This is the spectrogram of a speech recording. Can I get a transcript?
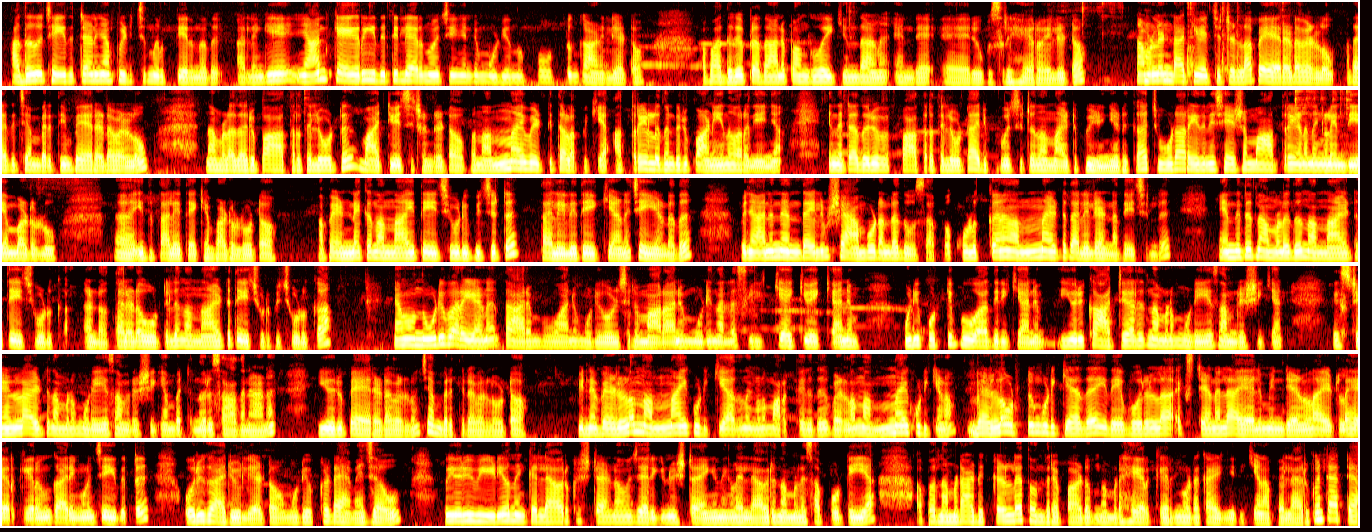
അത് ചെയ്തിട്ടാണ് ഞാൻ പിടിച്ച് നിർത്തിയിരുന്നത്. അല്ലെങ്കിൽ ഞാൻ കെയർ ചെയ്തിട്ടില്ലായിരുന്നു വെച്ച് കഴിഞ്ഞാൽ എന്റെ മുടിയൊന്നും ഇപ്പോൾ ഒട്ടും കാണില്ല കേട്ടോ. അപ്പോൾ അതിൽ പ്രധാന പങ്ക് വഹിക്കുന്നതാണ് എന്റെ രൂപശ്രീ ഹെയർ ഓയിൽ കേട്ടോ നമ്മൾ ഉണ്ടാക്കി വെച്ചിട്ടുള്ള പേരട വെള്ളവും അതായത് ചെമ്പരത്തിയും പേരയുടെ വെള്ളവും നമ്മളതൊരു പാത്രത്തിലോട്ട് മാറ്റി വെച്ചിട്ടുണ്ട് കേട്ടോ അപ്പോൾ നന്നായി വെട്ടി തിളപ്പിക്കുക. അത്രയേ ഉള്ളൂ ഒരു പണി എന്ന് പറഞ്ഞു കഴിഞ്ഞാൽ എന്നിട്ട് അതൊരു പാത്രത്തിലോട്ട് അരിപ്പ് വെച്ചിട്ട് നന്നായിട്ട് പിഴിഞ്ഞെടുക്കുക. ചൂടാറിയതിന് ശേഷം മാത്രമേ നിങ്ങൾ എന്ത് ചെയ്യാൻ പാടുള്ളൂ? ഇത് തലയിൽ തേക്കാൻ പാടുള്ളൂ കേട്ടോ അപ്പോൾ എണ്ണയൊക്കെ നന്നായി തേച്ച് പിടിപ്പിച്ചിട്ട് തലയിൽ തേക്കുകയാണ് ചെയ്യേണ്ടത്. അപ്പോൾ ഞാനിന്ന് എന്തായാലും ഷാമ്പു ഇടേണ്ട ദിവസം. അപ്പോൾ കുളുക്കനെ നന്നായിട്ട് തലയിൽ എണ്ണ തേച്ചിട്ടുണ്ട്. എന്നിട്ട് നമ്മളിത് നന്നായിട്ട് തേച്ച് കൊടുക്കുക. കണ്ടോ? തലയുടെ ഓട്ടിൽ നന്നായിട്ട് തേച്ച് പിടിപ്പിച്ച് കൊടുക്കുക. ഞാൻ ഒന്നുകൂടി പറയുകയാണ് താരം പോവാനും മുടി കൊഴിച്ചിലും മാറാനും മുടി നല്ല സിൽക്കി ആക്കി വെക്കാനും മുടി പൊട്ടിപ്പോവാതിരിക്കാനും ഈ ഒരു കാറ്റുകാലത്ത് നമ്മുടെ മുടിയെ സംരക്ഷിക്കാൻ എക്സ്റ്റേണലായിട്ട് നമ്മുടെ മുടിയെ സംരക്ഷിക്കാൻ പറ്റുന്ന ഒരു സാധനമാണ് ഈ ഒരു പേരട വെള്ളവും ചെമ്പരത്തിയുടെ വെള്ളവും കേട്ടോ പിന്നെ വെള്ളം നന്നായി കുടിക്കുക അത് നിങ്ങൾ മറക്കരുത്. വെള്ളം നന്നായി കുടിക്കണം. വെള്ളം ഒട്ടും കുടിക്കാതെ ഇതേപോലുള്ള എക്സ്റ്റേണൽ ആയാലും ഇന്റേണൽ ആയിട്ടുള്ള ഹെയർ കെയറും കാര്യങ്ങളും ചെയ്തിട്ട് ഒരു കാര്യമില്ല കേട്ടോ. മുടിയൊക്കെ ഡാമേജ് ആവും. അപ്പോൾ ഈ ഒരു വീഡിയോ നിങ്ങൾക്ക് എല്ലാവർക്കും ഇഷ്ടമാണെന്ന് വിചാരിക്കുന്നു. ഇഷ്ടമായെങ്കിൽ നിങ്ങൾ എല്ലാവരും നമ്മളെ സപ്പോർട്ട് ചെയ്യുക. അപ്പോൾ നമ്മുടെ അടുക്കളയിലെ തൊന്തരപ്പാടും നമ്മുടെ ഹെയർ കെയറും കൂടെ കഴിഞ്ഞിരിക്കുകയാണ്. അപ്പോൾ എല്ലാവർക്കും ടാറ്റ.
